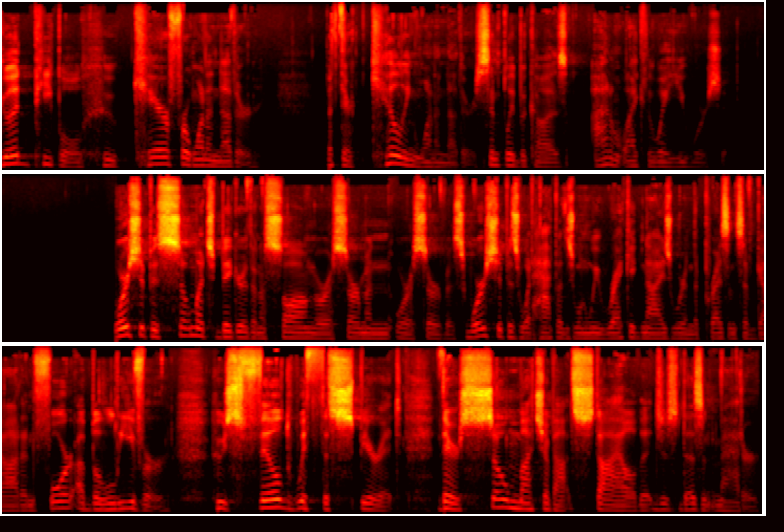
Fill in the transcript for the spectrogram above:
good people who care for one another, but they're killing one another simply because I don't like the way you worship. Worship is so much bigger than a song or a sermon or a service. Worship is what happens when we recognize we're in the presence of God. And for a believer who's filled with the Spirit, there's so much about style that just doesn't matter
